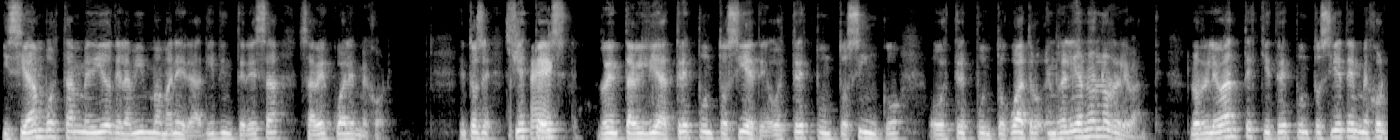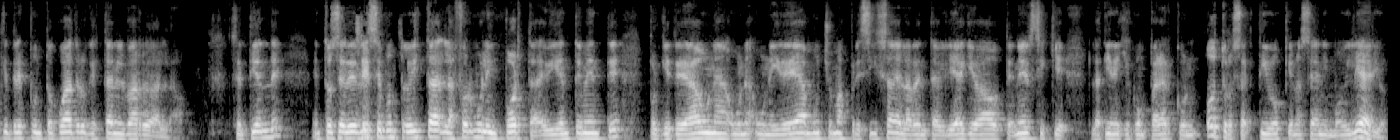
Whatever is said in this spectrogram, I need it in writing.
Y si ambos están medidos de la misma manera, a ti te interesa saber cuál es mejor. Entonces, si esto es rentabilidad 3.7 o es 3.5 o es 3.4, en realidad no es lo relevante. Lo relevante es que 3.7 es mejor que 3.4 que está en el barrio de al lado. ¿Se entiende? Entonces, desde ese punto de vista, la fórmula importa, evidentemente, porque te da una, idea mucho más precisa de la rentabilidad que va a obtener si es que la tienes que comparar con otros activos que no sean inmobiliarios.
